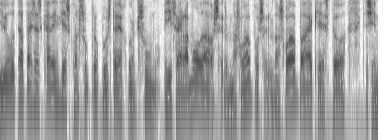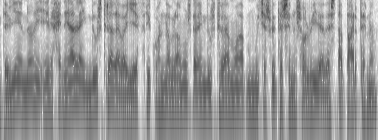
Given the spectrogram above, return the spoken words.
y luego tapa esas carencias con su propuesta de consumo. Ir a la moda, o ser más guapo, ser más guapa, que esto te siente bien, ¿no? Y en general la industria de la belleza. Y cuando hablamos de la industria de la moda muchas veces se nos olvida de esta parte, ¿no?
